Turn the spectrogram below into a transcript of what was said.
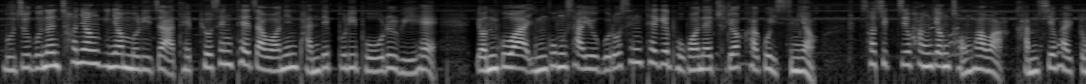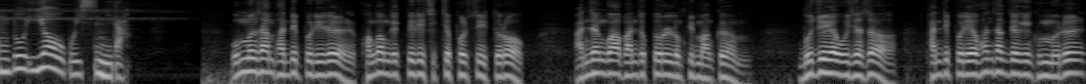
무주군은 천연기념물이자 대표 생태자원인 반딧불이 보호를 위해 연구와 인공사육으로 생태계 복원에 주력하고 있으며 서식지 환경 정화와 감시 활동도 이어오고 있습니다. 운문산 반딧불이를 관광객들이 직접 볼 수 있도록 안전과 만족도를 높인 만큼 무주에 오셔서 반딧불이의 환상적인 군무를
